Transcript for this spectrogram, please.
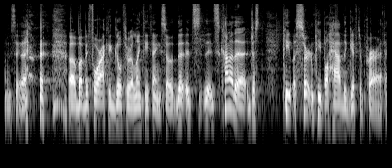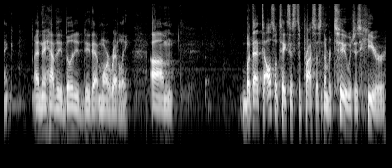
Let me say that. uh, but before I could go through a lengthy thing, so it's, it's kind of the just people. Certain people have the gift of prayer, I think, and they have the ability to do that more readily. Um, but that also takes us to process number two, which is here.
